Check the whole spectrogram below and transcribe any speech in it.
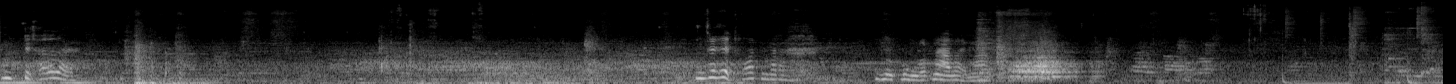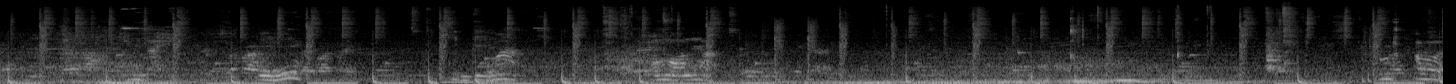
อืมจุดทอดอร่อย นี่แค่เห็ดทอดธรรมดาปรุงรสมาอร่อยมากโอ้กลิ่นดีมากร้อนๆเลยอะอร่อย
